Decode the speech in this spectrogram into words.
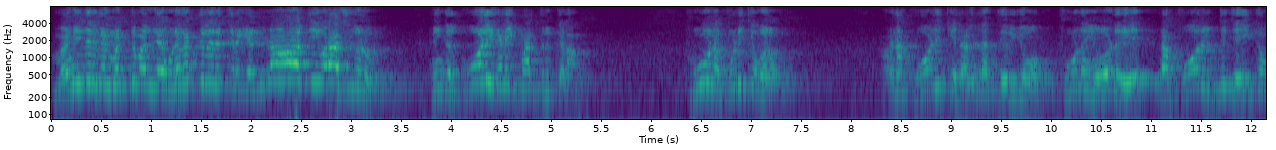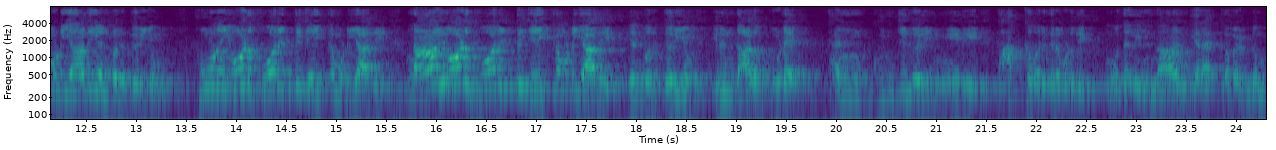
மனிதர்கள் மட்டுமல்ல உலகத்தில் இருக்கிற எல்லா ஜீவராசிகளும் நீங்கள் கோழிகளை பார்த்திருக்கலாம். பூனை பிடிக்க வரும். ஆனா கோழிக்கு நல்லா தெரியும். பூனையோடு நான் போரிட்டு ஜெயிக்க முடியாது என்பது தெரியும். பூனையோடு போரிட்டு ஜெயிக்க முடியாது நாயோடு போரிட்டு ஜெயிக்க முடியாது என்பது தெரியும். இருந்தாலும் கூட தன் குஞ்சுகளின் மீது தாக்க வருகிற பொழுது முதலில் நான் இறக்க வேண்டும்.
